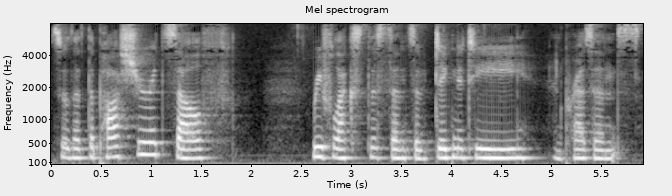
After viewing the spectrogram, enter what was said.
so that the posture itself reflects this sense of dignity and presence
